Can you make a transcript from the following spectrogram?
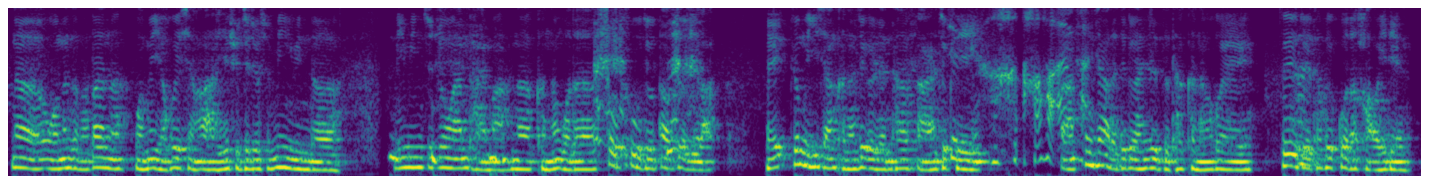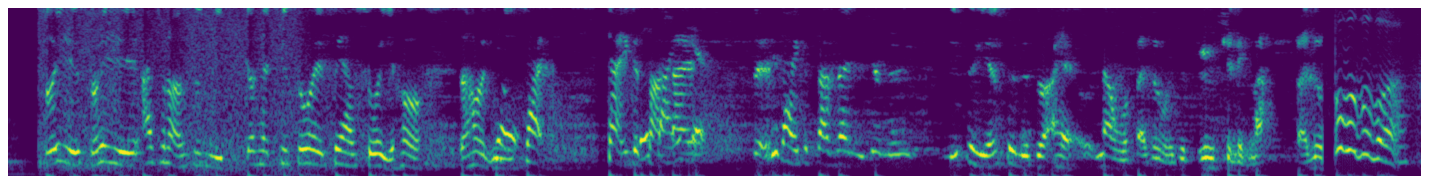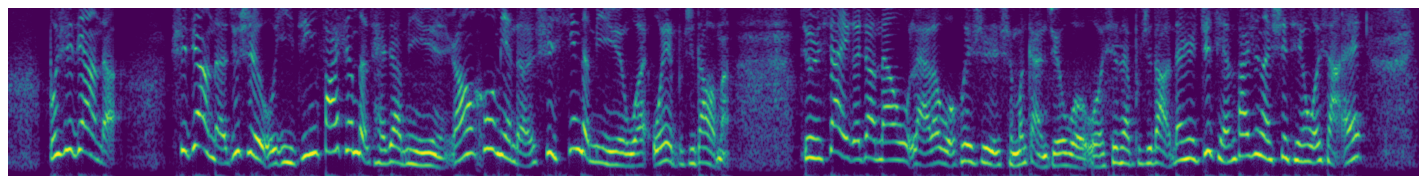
那我们怎么办呢？我们也会想啊，也许这就是命运的冥冥之中安排嘛，那可能我的寿数就到这里了。哎，这么一想，可能这个人他反而就可以 好好好安排把剩。下的这段日子，他可能会，对对，他会过得好一点。所以，所以阿春老师，你刚才听苏卫这样说以后，然后你下下一个多账单爽一点，对，下一个账单你就能名正言顺的说，哎，那我反正我就不用去领了，反正不不不不，不是这样的，是这样的，就是已经发生的才叫命运，然后后面的是新的命运，我我也不知道嘛。就是下一个账单来了，我会是什么感觉？我我现在不知道。但是之前发生的事情，我想，哎，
